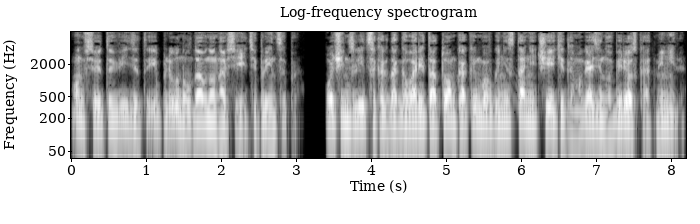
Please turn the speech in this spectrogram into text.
Он все это видит и плюнул давно на все эти принципы. Очень злится, когда говорит о том, как им в Афганистане чеки для магазинов «Березка» отменили.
